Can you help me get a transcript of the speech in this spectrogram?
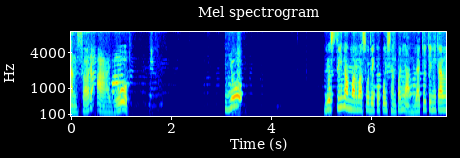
एन्सर आयो। यो यो सी नम्बरमा सोधेको क्वेसन पनि हामीलाई के के निकाल्न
